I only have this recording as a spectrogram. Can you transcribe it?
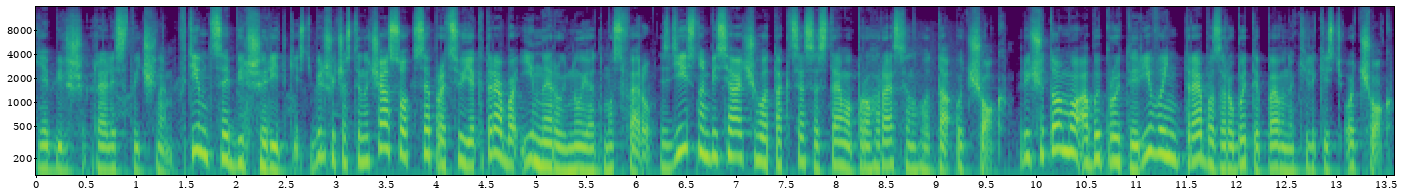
є більш реалістичним. Втім, це більше рідкість. Більшу частину часу все працює як треба і не руйнує атмосферу. З дійсно бісячого, так це система прогресингу та очок. Річ у тому, аби пройти рівень, треба заробити певну кількість очок.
